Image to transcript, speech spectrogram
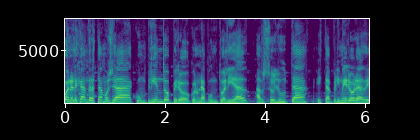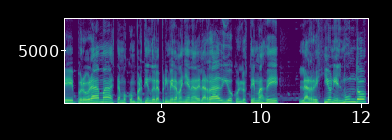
Bueno, Alejandra, estamos ya cumpliendo, pero con una puntualidad absoluta, esta primera hora de programa. Estamos compartiendo la primera mañana de la radio con los temas de la región y el mundo.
